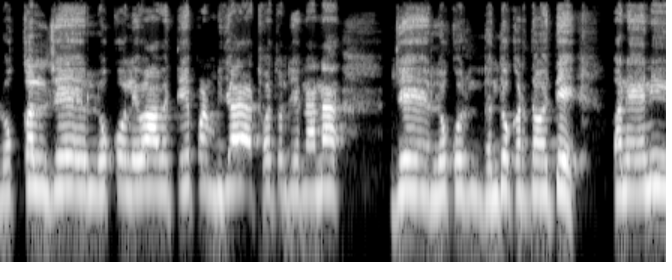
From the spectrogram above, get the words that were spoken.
લોકલ જે લોકો લેવા આવે તે પણ બીજા અથવા તો જે નાના જે લોકો ધંધો કરતા હોય તે. અને એની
